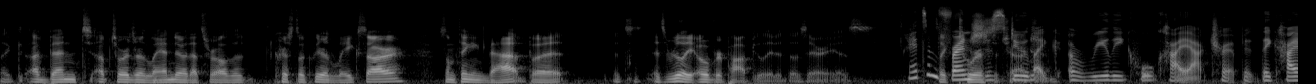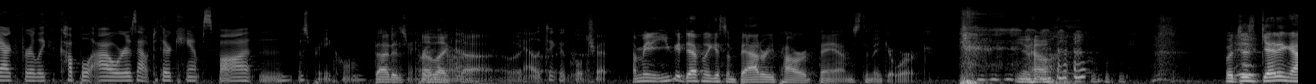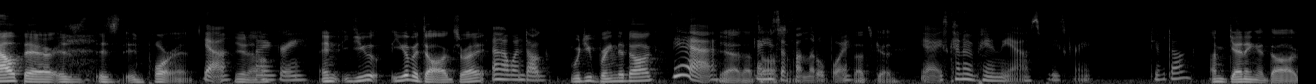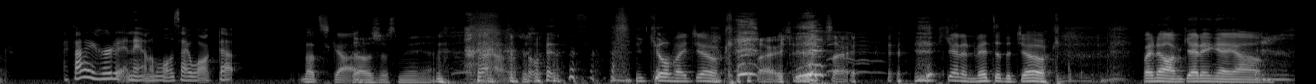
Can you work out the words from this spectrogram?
Like I've been t- up towards Orlando. That's where all the crystal clear lakes are. So I'm thinking that, but it's it's really overpopulated those areas. I had some like friends tourist just do like a really cool kayak trip. They kayak for like a couple hours out to their camp spot, and it was pretty cool. That is I like. I Pretty like gnarly. that. I like Yeah, it looked that like a cool idea. trip. I mean, you could definitely get some battery powered fans to make it work. You know. but just getting out there is is important. Yeah. You know? I agree. And you you have a dogs, right? Uh, one dog. Would you bring the dog? Yeah. Yeah, that's yeah, he's a fun little boy. That's good. Yeah, he's kind of a pain in the ass, but he's great. Do you have a dog? I'm getting a dog. I thought I heard an animal as I walked up. That's Scott. That was just me. Yeah. you killed my joke. Sorry. Sorry. you can't admit to the joke. But no, I'm getting a um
